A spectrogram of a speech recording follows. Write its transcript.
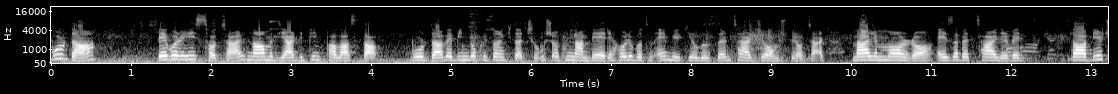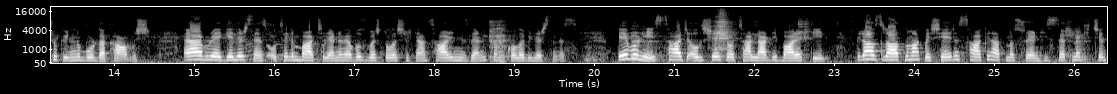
Burada Beverly Hills Hotel, namı diğer The Pink Palace da burada ve 1912'de açılmış. O günden beri Hollywood'un en büyük yıldızların tercihi olmuş bir otel. Marilyn Monroe, Elizabeth Taylor ve daha birçok ünlü burada kalmış. Eğer buraya gelirseniz otelin bahçelerine ve havuz başı dolaşırken tarihin izlerine tanık olabilirsiniz. Beverly Hills sadece alışveriş ve otellerde ibaret değil. Biraz rahatlamak ve şehrin sakin atmosferini hissetmek için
